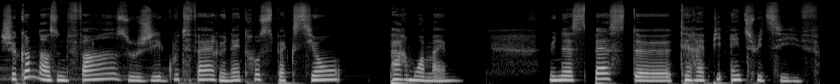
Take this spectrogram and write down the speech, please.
Je suis comme dans une phase où j'ai goût de faire une introspection par moi-même, une espèce de thérapie intuitive.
